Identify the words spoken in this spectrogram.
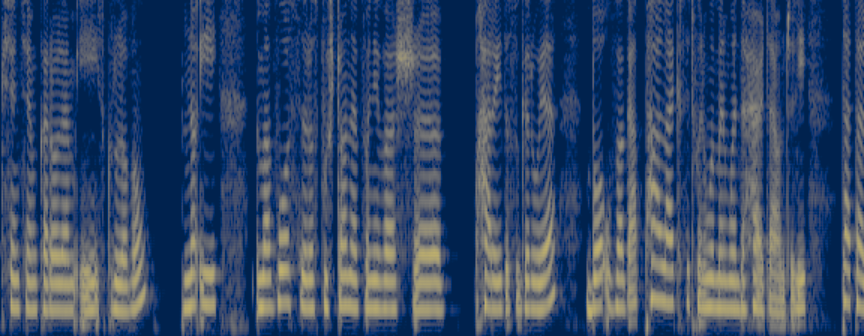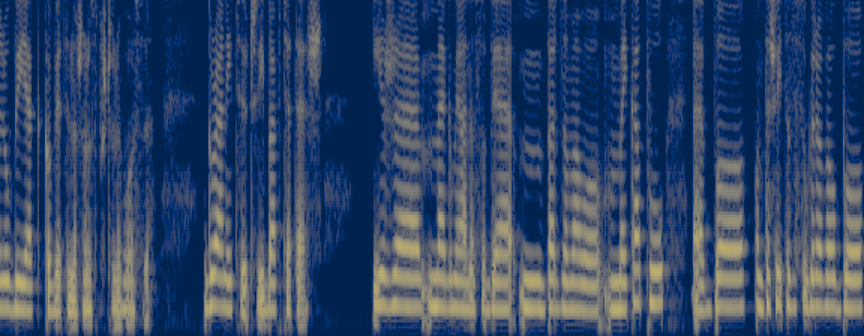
księciem Karolem i z królową. No i ma włosy rozpuszczone, ponieważ e, Harry to sugeruje, bo uwaga, pa likes it when women wear the hair down, czyli tata lubi jak kobiety noszą rozpuszczone włosy. Granny too, czyli babcia też i że Meg miała na sobie mm, bardzo mało make-upu, e, bo on też jej to zasugerował, bo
